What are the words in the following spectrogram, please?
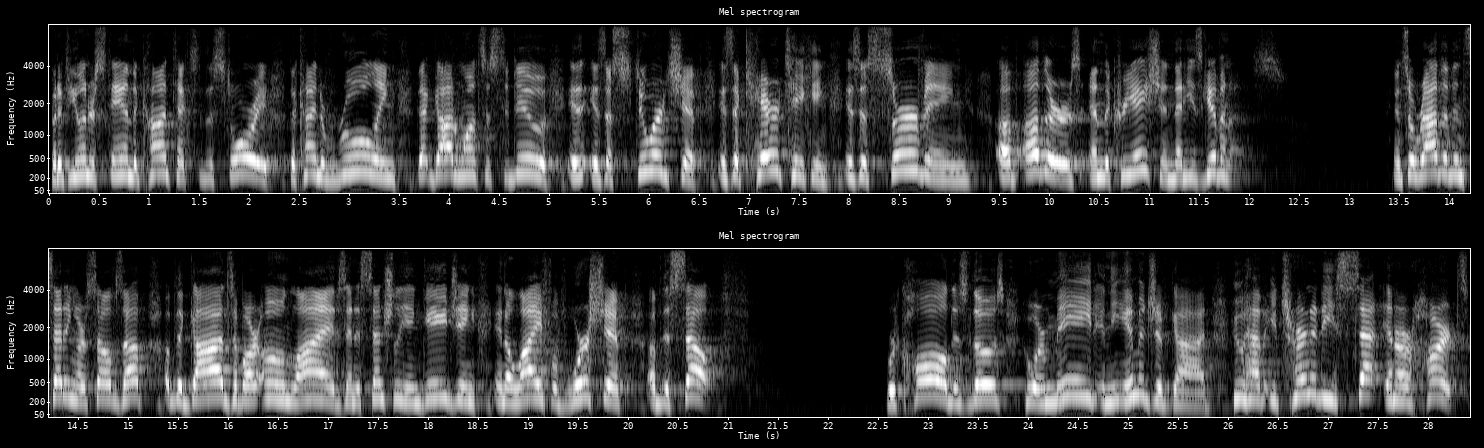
But if you understand the context of the story, the kind of ruling that God wants us to do is, is, a stewardship, is a caretaking, is a serving of others and the creation that He's given us. And so rather than setting ourselves up of the gods of our own lives and essentially engaging in a life of worship of the self, we're called as those who are made in the image of God, who have eternity set in our hearts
